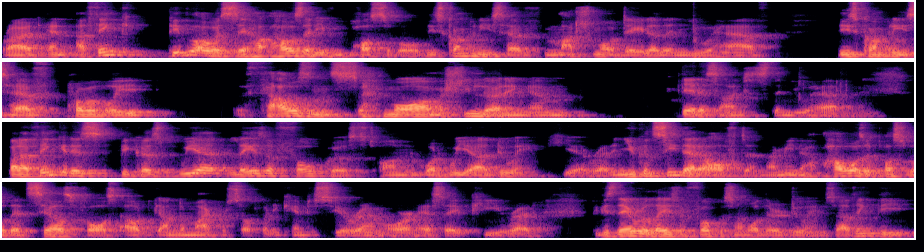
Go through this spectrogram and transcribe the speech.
Right. And I think people always say, how, how is that even possible? These companies have much more data than you have. These companies have probably thousands more machine learning um, data scientists than you have. But I think it is because we are laser focused on what we are doing here, right? And you can see that often. I mean, how was it possible that Salesforce outgunned Microsoft when it came to CRM or an SAP, right? Because they were laser focused on what they're doing. So I think the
